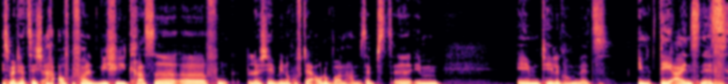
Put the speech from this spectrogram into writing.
ist mir tatsächlich ach, aufgefallen, wie viel krasse äh, Funklöcher wir noch auf der Autobahn haben, selbst äh, im, im Telekom-Netz, im D1-Netz.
